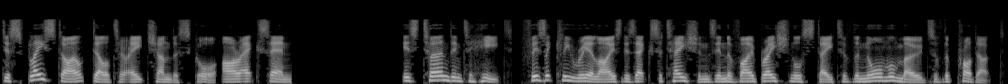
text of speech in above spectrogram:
display style delta H underscore RXN is turned into heat, physically realized as excitations in the vibrational state of the normal modes of the product.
